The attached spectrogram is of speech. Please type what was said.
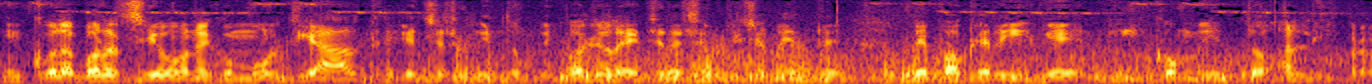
in collaborazione con molti altri che c'è scritto qui. Voglio leggere semplicemente le poche righe di commento al libro.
